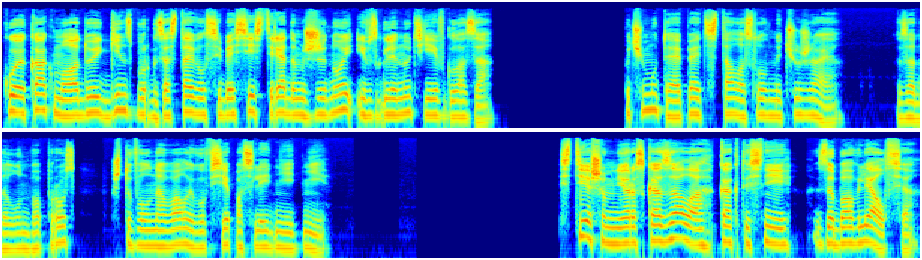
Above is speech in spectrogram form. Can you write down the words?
Кое-как молодой Гинзбург заставил себя сесть рядом с женой и взглянуть ей в глаза. «Почему ты опять стала словно чужая?» — задал он вопрос, что волновал его все последние дни. «Стеша мне рассказала, как ты с ней забавлялся».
